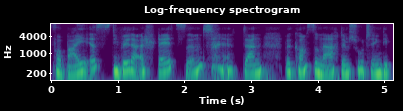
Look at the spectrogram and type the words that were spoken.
vorbei ist, die Bilder erstellt sind, dann bekommst du nach dem Shooting die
